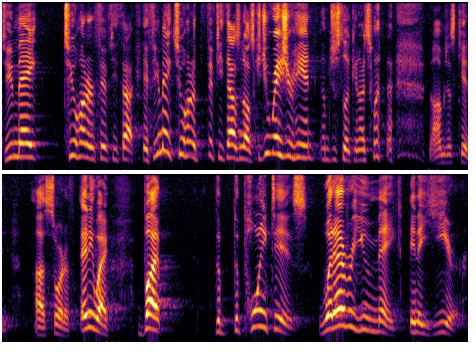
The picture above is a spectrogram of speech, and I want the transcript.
Do you make 250,000? If you make $250,000, could you raise your hand? I'm just looking. I just no, I'm just kidding. Uh, sort of. Anyway, but the, the point is, whatever you make in a year,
